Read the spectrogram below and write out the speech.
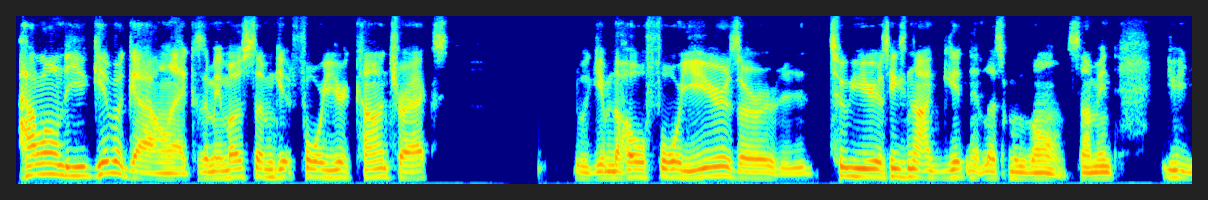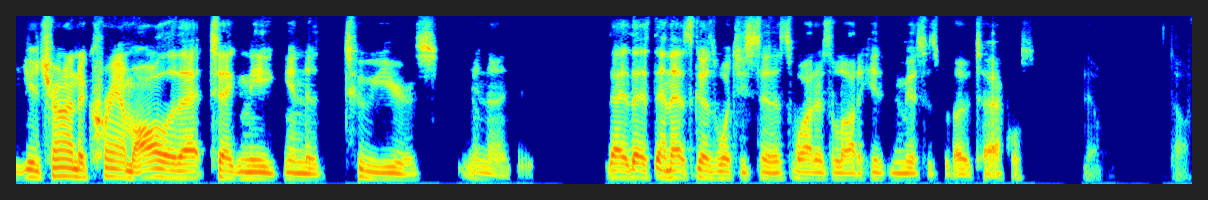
How long do you give a guy on that? Because I mean, most of them get four year contracts. Do we give him the whole four years or two years? He's not getting it. Let's move on. So I mean, you, you're trying to cram all of that technique into two years. You know, that, that and that's because what you said. That's why there's a lot of hit and misses with those tackles. Yeah, tough,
